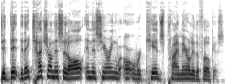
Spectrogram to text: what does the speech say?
Did they, did they touch on this at all in this hearing, or, were kids primarily the focus?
